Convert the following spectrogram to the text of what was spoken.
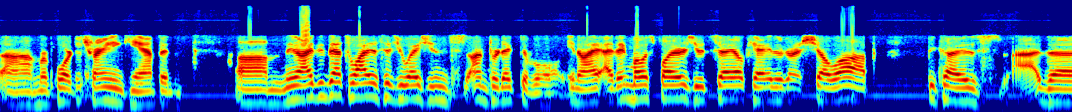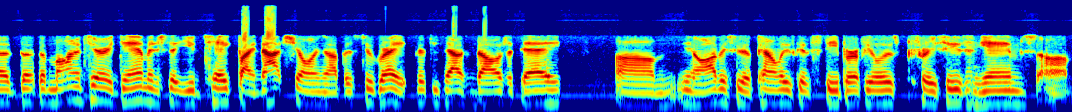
um, report to training camp and. Um, you know, I think that's why the situation's unpredictable. You know, I, I think most players you'd say, okay, they're going to show up, because uh, the, the the monetary damage that you'd take by not showing up is too great. Fifty thousand dollars a day. Um, you know, obviously the penalties get steeper if you lose preseason games. Um,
